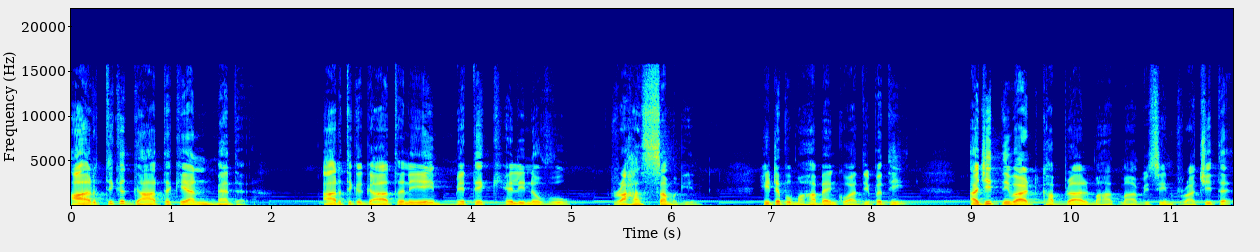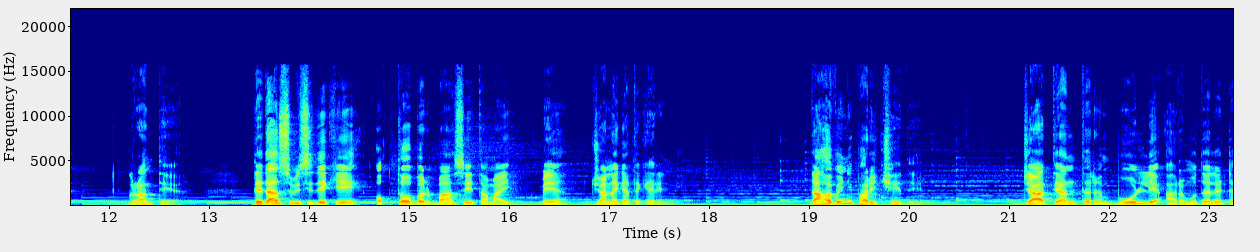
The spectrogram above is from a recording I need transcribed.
ආර්ථික ඝාතකයන් මැද. ආර්ථික ඝාතනයේ මෙතෙක් හෙළි නොවූ රහස් සමගින්. හිටපු මහබැංකු අධිපති අජිත් නිවාඩ් කබ්රාල් මහත්මා විසින් රචිත ග්‍රන්ථය. දෙදස් විසි දෙකේ ඔක්තෝබර් මාසේ තමයි මෙය ජනගත කෙරෙන්නේ. දහවෙනි පරිච්ඡේදය. ජාත්‍යන්තර මූල්්‍ය අරමුදලට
